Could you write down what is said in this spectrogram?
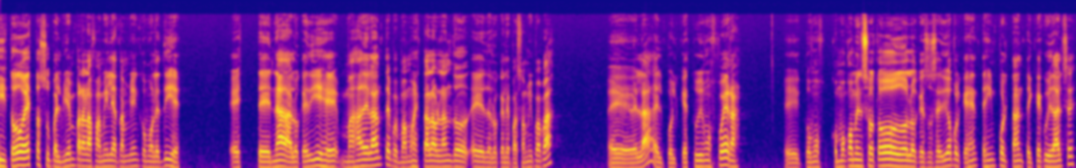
y todo esto súper bien para la familia también, como les dije. Este, nada, lo que dije, más adelante, pues vamos a estar hablando eh, de lo que le pasó a mi papá, eh, ¿verdad? El por qué estuvimos fuera, eh, cómo, cómo comenzó todo, lo que sucedió, porque gente es importante, hay que cuidarse,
